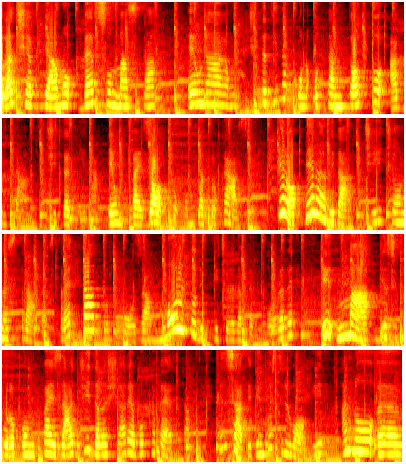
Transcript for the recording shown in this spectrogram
Ora ci avviamo verso Masta, è una cittadina con 88 abitanti, cittadina, è un paesotto con quattro case, però per arrivarci c'è una strada stretta, tortuosa, molto difficile da percorrere, e, ma vi assicuro con paesaggi da lasciare a bocca aperta. Pensate che in questi luoghi hanno eh,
